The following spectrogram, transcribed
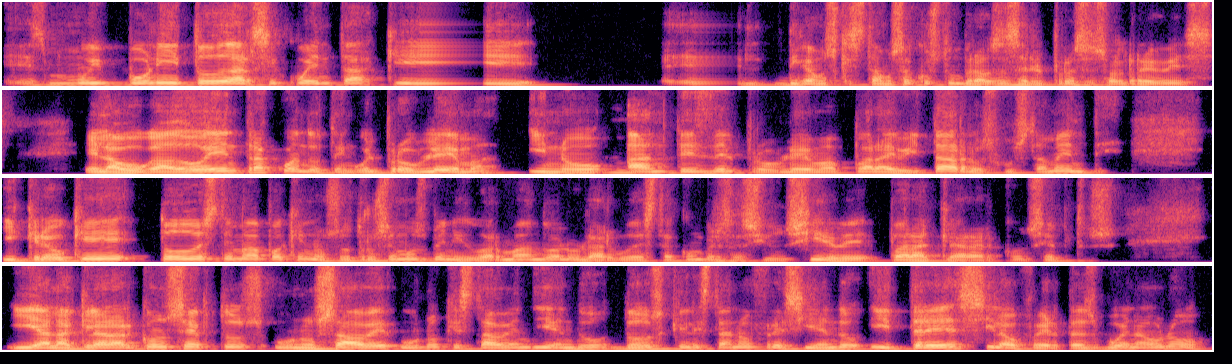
es muy bonito darse cuenta que, eh, digamos que estamos acostumbrados a hacer el proceso al revés. El abogado entra cuando tengo el problema y no antes del problema para evitarlos, justamente. Y creo que todo este mapa que nosotros hemos venido armando a lo largo de esta conversación sirve para aclarar conceptos. Y al aclarar conceptos, uno sabe, uno, que está vendiendo, dos, que le están ofreciendo y tres, si la oferta es buena o no.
